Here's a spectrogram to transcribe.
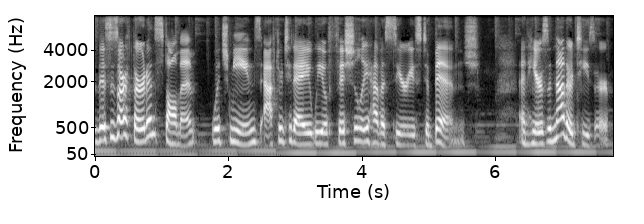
This is our third installment, which means after today, we officially have a series to binge. And here's another teaser.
